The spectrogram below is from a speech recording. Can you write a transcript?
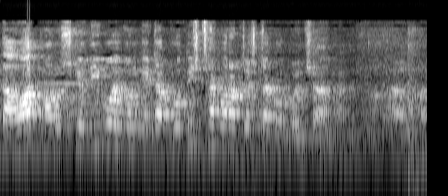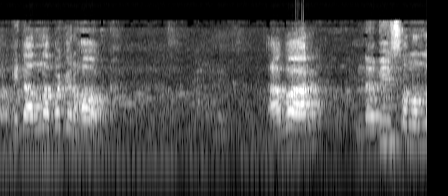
দাওয়াত মানুষকে দিব এবং এটা প্রতিষ্ঠা করার চেষ্টা করব, ইনশাআল্লাহ। এটা আল্লাহ পাকের হক। আবার নবী সাল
